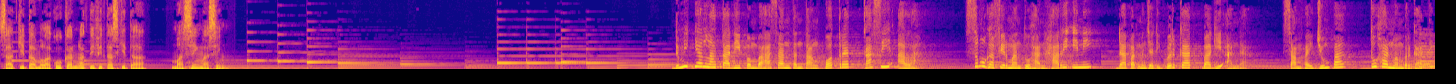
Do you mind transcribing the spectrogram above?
saat kita melakukan aktivitas kita masing-masing. Demikianlah tadi pembahasan tentang potret kasih Allah. Semoga firman Tuhan hari ini dapat menjadi berkat bagi Anda. Sampai jumpa, Tuhan memberkati.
